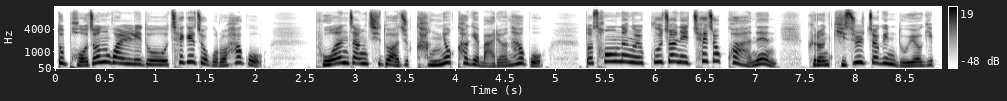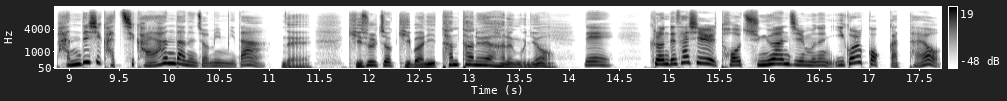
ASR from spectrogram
또 버전 관리도 체계적으로 하고 보안 장치도 아주 강력하게 마련하고 또 성능을 꾸준히 최적화하는 그런 기술적인 노력이 반드시 같이 가야 한다는 점입니다. 네, 기술적 기반이 탄탄해야 하는군요. 네. 그런데 사실 더 중요한 질문은 이걸 것 같아요.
